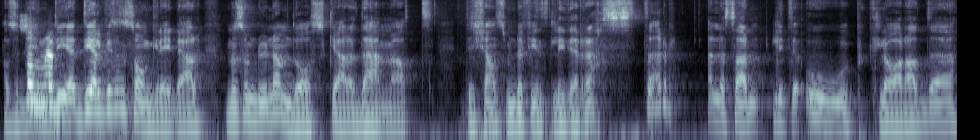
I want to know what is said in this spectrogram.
Alltså Som det är en- del, delvis en sån grej där, men som du nämnde Oskar, det här med att det känns som det finns lite rester, eller så här, lite ouppklarade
